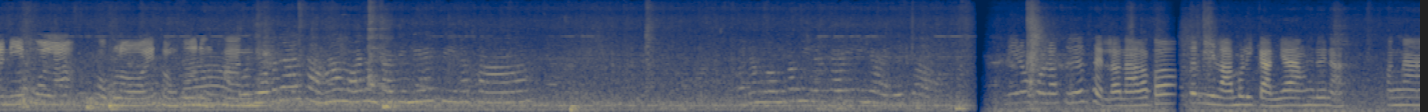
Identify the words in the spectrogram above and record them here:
อันนี้ตัวละ600สองตัว1,000ตัวเดียวก็ได้ค่ะห้าร้อยทำซาซิมิให้ฟรีนะคะหอยนางรมก็มีนะคะใหญ่ๆเลยจ้ะ นี่ทุกคนเราซื้อเสร็จ แล้วนะ แล้วก็จะมีร้านบริการย่างให้ด้วยนะ ข้างหน้า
